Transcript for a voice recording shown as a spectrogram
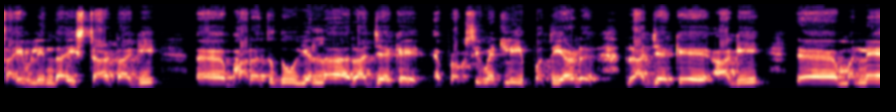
ಸಾಹಿಬ್ಲಿಂದ ಸ್ಟಾರ್ಟ್ ಆಗಿ ಭಾರತದ ಎಲ್ಲ ರಾಜ್ಯಕ್ಕೆ ಅಪ್ರಾಕ್ಸಿಮೇಟ್ಲಿ ಇಪ್ಪತ್ತೆರಡು ರಾಜ್ಯಕ್ಕೆ ಆಗಿ ಮೊನ್ನೆ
